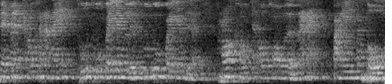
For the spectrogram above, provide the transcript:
เห็นไหมเขาขนาดไหนถูถูๆไปยังเหลืองถูถูๆไปยังเหลืองเพราะเขาจะเอาทองเหลืองนั้นน่ะไปผสม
